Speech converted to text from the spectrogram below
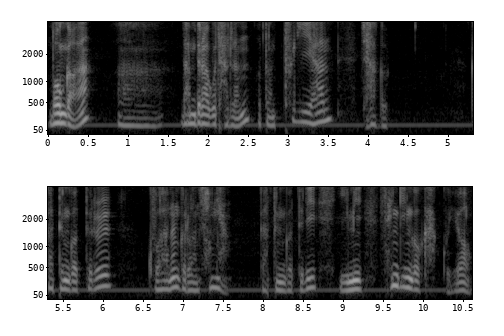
뭔가 아, 남들하고 다른 어떤 특이한 자극 같은 것들을 구하는 그런 성향 같은 것들이 이미 생긴 것 같고요.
